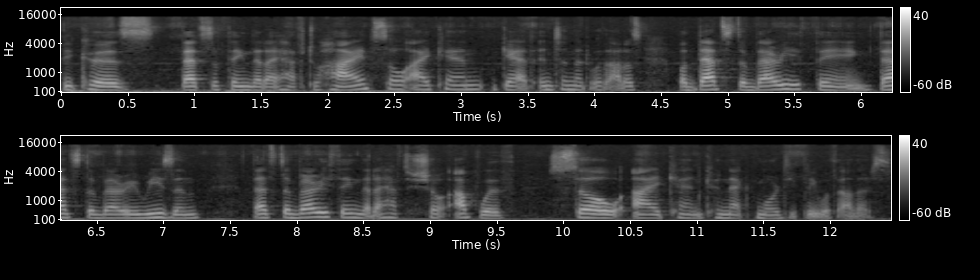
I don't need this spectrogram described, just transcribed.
because that's the thing that I have to hide so I can get intimate with others. But that's the very thing, that's the very reason, that's the very thing that I have to show up with so I can connect more deeply with others.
